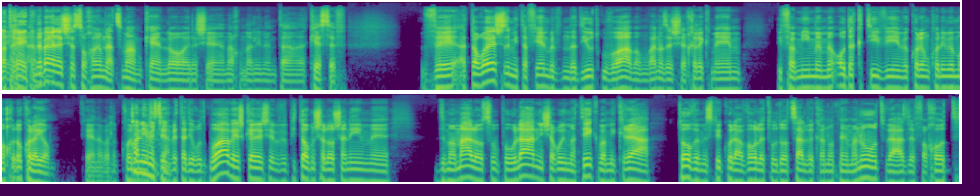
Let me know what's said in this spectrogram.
בטרייד. אני מדבר על אלה שסוחרים לעצמם, כן, לא אלה שאנחנו מנהלים להם את הכסף. ואתה רואה שזה מתאפיין בתנודתיות גבוהה, במובן הזה שחלק מהם לפעמים הם מאוד אקטיביים וכל יום קונים ומוכרים, לא כל היום, כן, אבל קונים יחסים בתדירות גבוהה, ויש כאלה שפתאום שלוש שנים אה, דממה, לא עשו פעולה, נשארו עם התיק, במקרה הטוב הם הספיקו לעבור לתעודות סל וקרנות נאמנות, ואז לפחות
